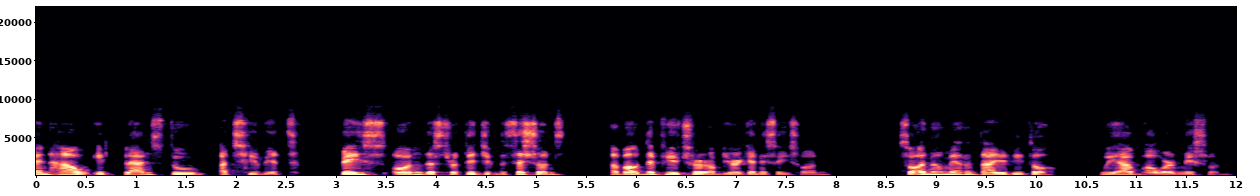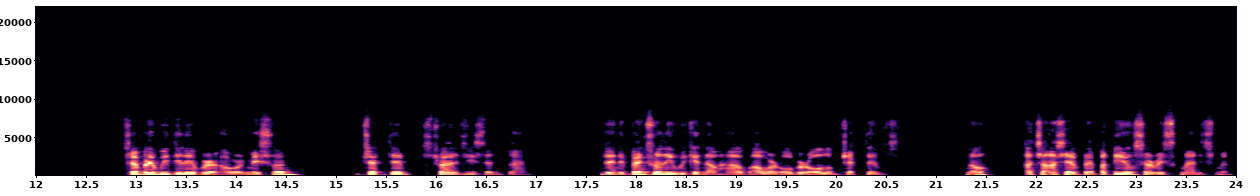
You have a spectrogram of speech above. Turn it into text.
and how it plans to achieve it based on the strategic decisions about the future of the organization. So ano meron tayo dito? We have our mission. Siyempre, we deliver our mission, objective, strategies, and plan. Then eventually, we can now have our overall objectives, no? At saka siyempre, pati yung sa risk management.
